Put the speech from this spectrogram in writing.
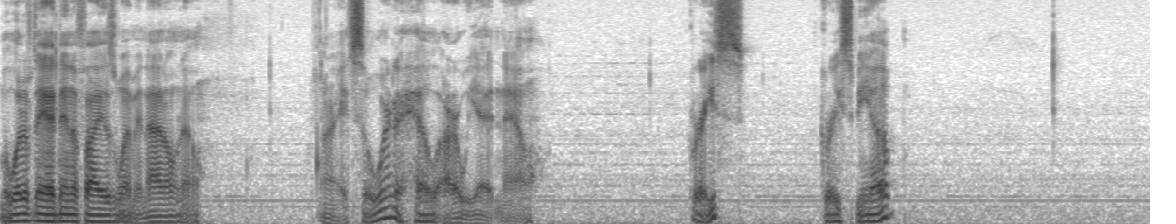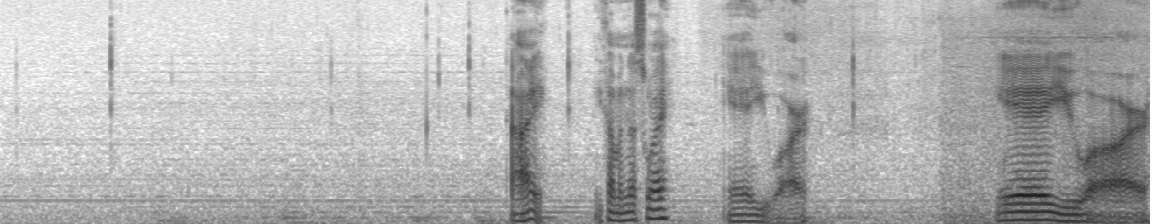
But what if they identify as women? I don't know. All right. So where the hell are we at now? Grace, grace me up. Hi. You coming this way? Yeah, you are. Yeah, you are.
